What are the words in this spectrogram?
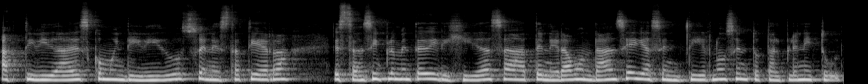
actividades como individuos en esta tierra, están simplemente dirigidas a tener abundancia y a sentirnos en total plenitud.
